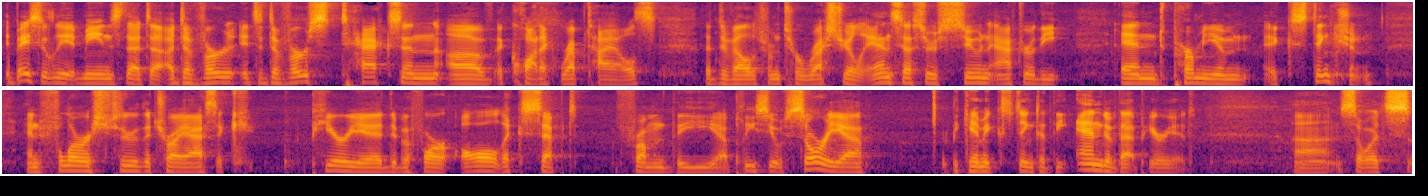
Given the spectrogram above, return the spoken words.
it basically it means that uh, a diverse it's a diverse taxon of aquatic reptiles that developed from terrestrial ancestors soon after the end Permian extinction and flourished through the Triassic period before all except from the uh, Plesiosauria became extinct at the end of that period. Uh, so it's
